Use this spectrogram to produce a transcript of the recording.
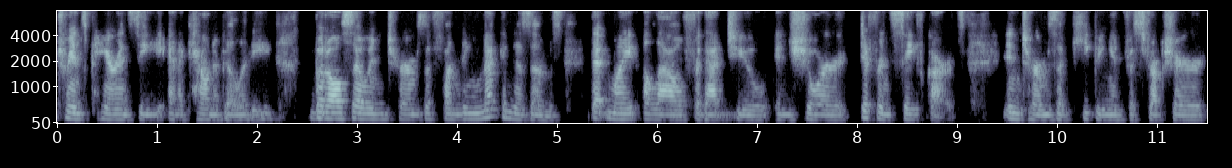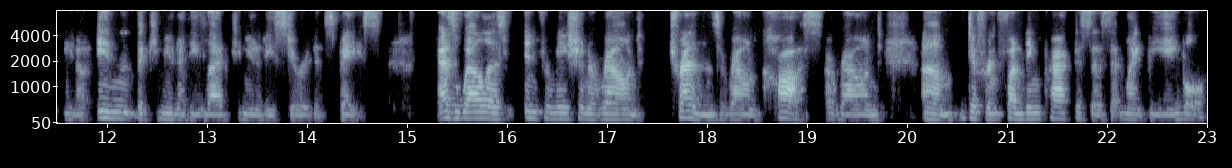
transparency and accountability, but also in terms of funding mechanisms that might allow for that to ensure different safeguards in terms of keeping infrastructure, you know, in the community-led, community stewarded space, as well as information around trends around costs, around um, different funding practices that might be able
